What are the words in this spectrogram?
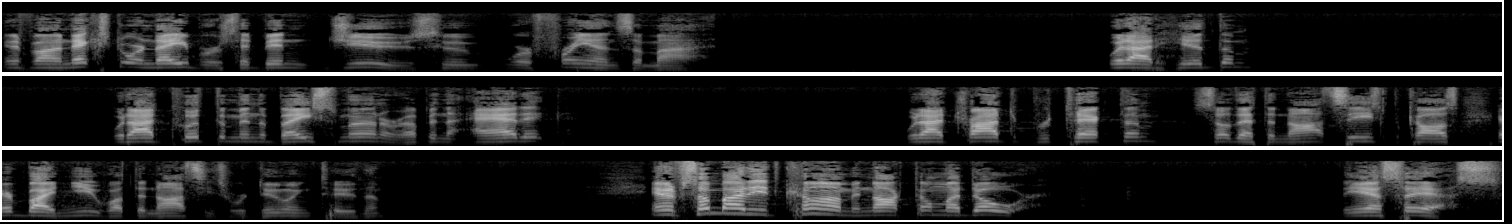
and if my next door neighbors had been Jews who were friends of mine, would I have hid them? Would I put them in the basement or up in the attic? Would I try to protect them so that the Nazis, because everybody knew what the Nazis were doing to them? And if somebody had come and knocked on my door, the SS,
